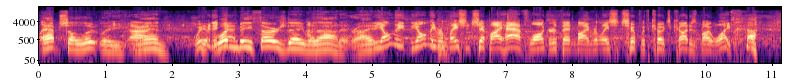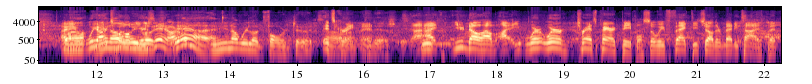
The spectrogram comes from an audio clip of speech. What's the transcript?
Like, Absolutely, all right. man. It wouldn't be Thursday without it, right? The only the only relationship I have longer than my relationship with Coach Cutt is my wife. I well, mean, we are know, 12 we years look, in, aren't yeah, we? Yeah, and you know we look forward to it. It's uh, great, man. It is. I, I, you know how I, we're we're transparent people, so we've thanked each other many times. But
